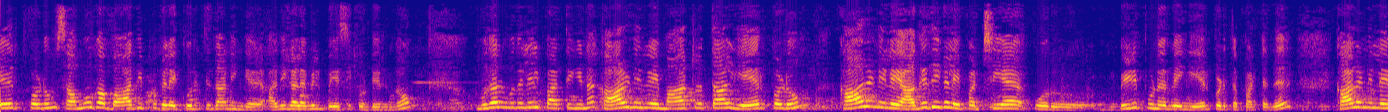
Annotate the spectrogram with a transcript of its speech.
ஏற்படும் சமூக பாதிப்புகளை குறித்து தான் இங்க அதிக அளவில் பேசிக் கொண்டிருந்தோம் முதல் முதலில் பாத்தீங்கன்னா காலநிலை மாற்றத்தால் ஏற்படும் காலநிலை அகதிகளை பற்றிய ஒரு விழிப்புணர்வு இங்கு ஏற்படுத்தப்பட்டது. காலநிலை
